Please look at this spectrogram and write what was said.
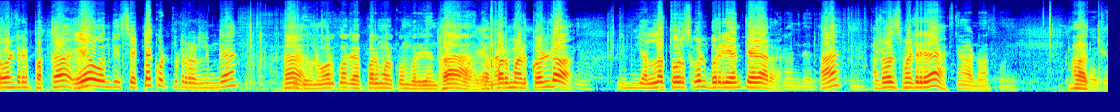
ತೊಗೊಂಡ್ರಿ ಪಕ್ಕ? ಏ ಒಂದು ಸೆಟ್ಟೇ ಕೊಟ್ಬಿಟ್ರಲ್ಲ ನಿಮ್ಗೆ? ಇದು ನೋಡ್ಕೊಂಡು ರೆಫರ್ ಮಾಡ್ಕೊಂಡ್ ಬರ್ರಿ ಅಂತ ಹಾ ರೆಫರ್ ಮಾಡ್ಕೊಂಡು ನಿಮ್ಗೆಲ್ಲ ತೋರಿಸ್ಕೊಂಡು ಬರ್ರಿ ಅಂತ ಹೇಳ್ಯಾರ. ಹಾ ಅಡ್ವಾನ್ಸ್ ಮಾಡ್ರಿ? ಹಾಂ ಅಡ್ವಾನ್ಸ್ ಮಾಡಿ. ಓಕೆ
